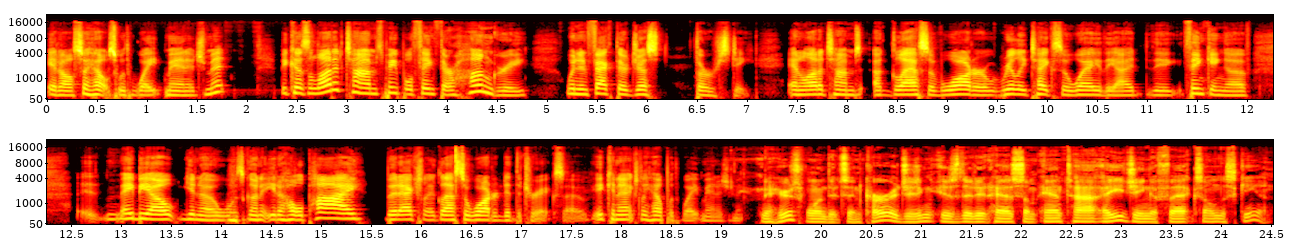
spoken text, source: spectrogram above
It also helps with weight management because a lot of times people think they're hungry when in fact they're just thirsty. And a lot of times a glass of water really takes away the the thinking of maybe I, you know, was going to eat a whole pie but actually a glass of water did the trick. So it can actually help with weight management. Now here's one that's encouraging is that it has some anti-aging effects on the skin.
